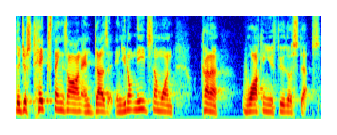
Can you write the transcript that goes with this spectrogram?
that just takes things on and does it. And you don't need someone kind of walking you through those steps.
